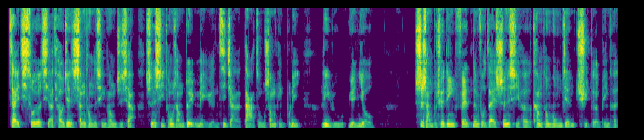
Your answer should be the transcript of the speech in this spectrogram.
在所有其他条件相同的情况之下，升息通常对美元计价的大宗商品不利，例如原油。市场不确定 Fed 能否在升息和抗通膨间取得平衡，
